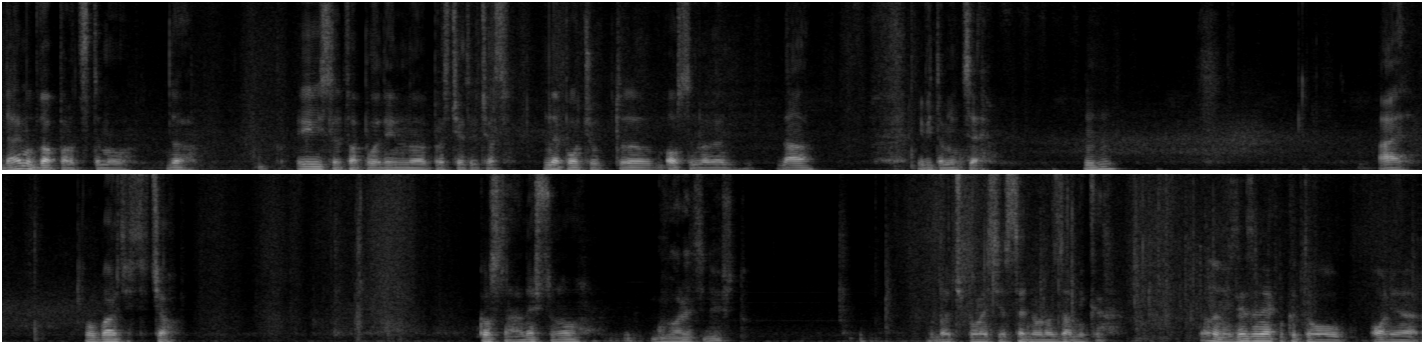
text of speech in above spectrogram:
Дай му два парацетамола. Да. И след това по един а, през 4 часа. Не повече от а, 8 на ден. Да. И витамин С. Мгм. Айде. Обаждай се. Чао. Коста, нещо ново. Говорят си нещо. Обаче поне си е седнал на задника. То да не излезе някакво като ония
